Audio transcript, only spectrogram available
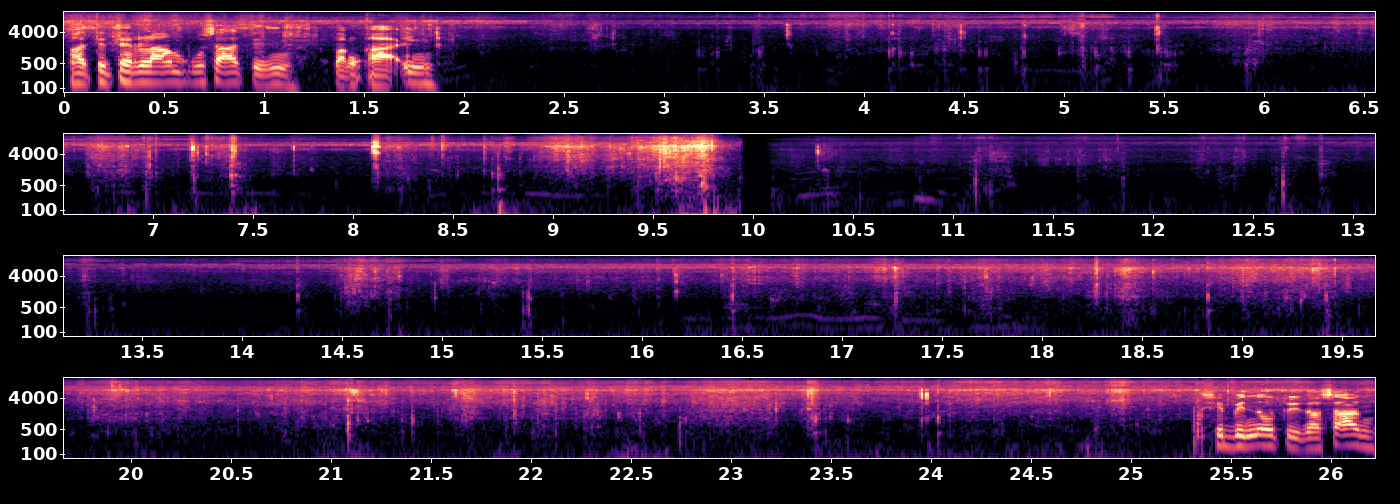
Matitir lang po sa atin pangkain. Bin Utoy, nasaan?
